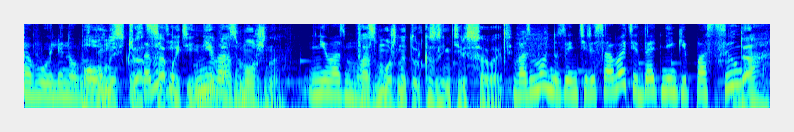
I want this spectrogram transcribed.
того или иного Полностью от событий невозможно. Невозможно. Возможно только заинтересовать. Возможно заинтересовать и дать некий посыл да.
